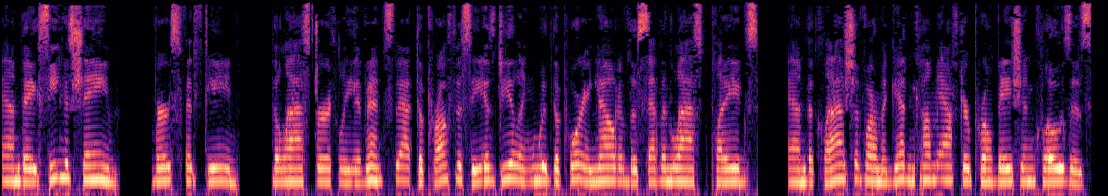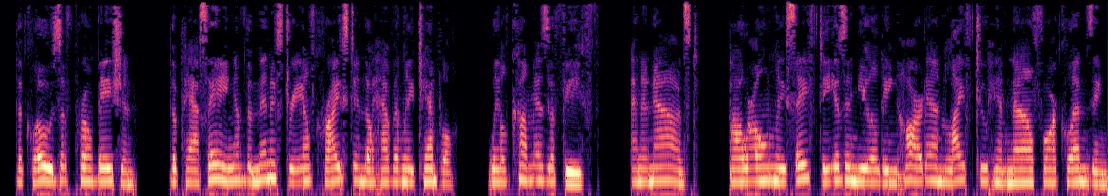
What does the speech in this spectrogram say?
and they see his shame. Verse 15 the last earthly events that the prophecy is dealing with the pouring out of the seven last plagues, and the clash of Armageddon come after probation closes, the close of probation, the passing of the ministry of Christ in the heavenly temple, will come as a thief, and announced, our only safety is in yielding heart and life to him now for cleansing,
